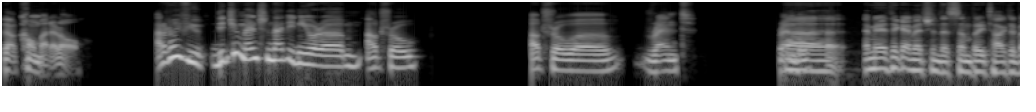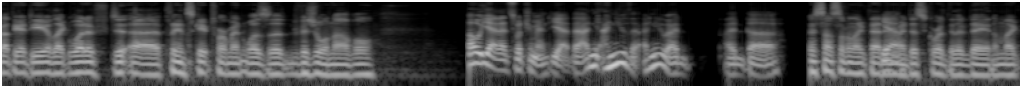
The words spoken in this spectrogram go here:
without combat at all. I don't know if you did you mention that in your um, outro? Outro uh, rant? Uh, I mean, I think I mentioned that somebody talked about the idea of like, what if uh, Planescape Torment was a visual novel? oh yeah that's what you meant. Yeah that, I, I knew that i knew i'd i'd uh I saw something like that Yeah. in my Discord the other day, and I'm like,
